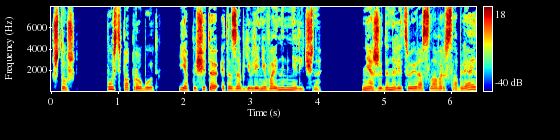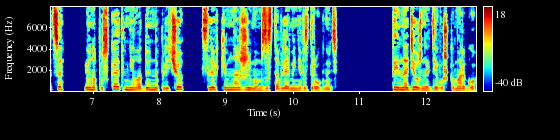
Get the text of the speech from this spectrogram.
Что ж, Пусть попробуют. Я посчитаю это за объявление войны мне лично. Неожиданно лицо Ярослава расслабляется, и он опускает мне ладонь на плечо с легким нажимом, заставляя меня вздрогнуть. «Ты надежная девушка, Марго»,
